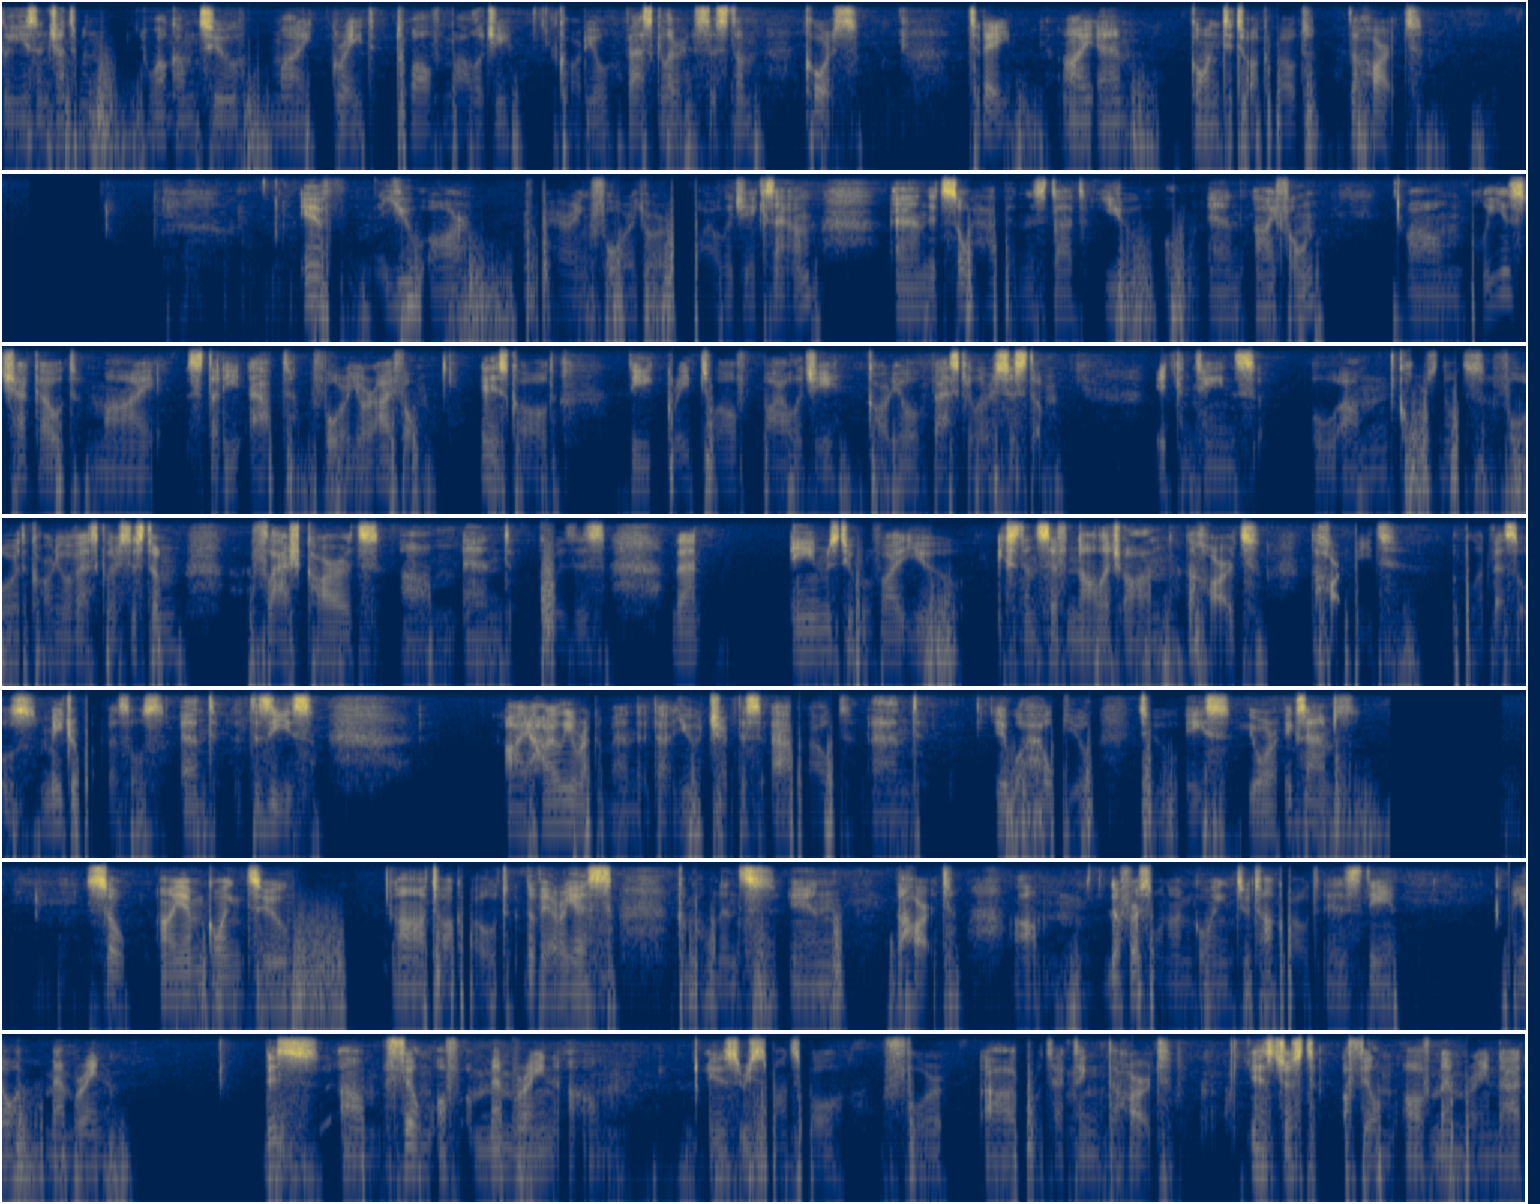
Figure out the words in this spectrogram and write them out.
Ladies and gentlemen, welcome to my grade 12 biology cardiovascular system course. Today I am going to talk about the heart. If you are preparing for your biology exam and it so happens that you own an iPhone, um, please check out my study app for your iPhone. It is called the Grade 12 Biology Cardiovascular System. It contains um, course notes for the cardiovascular system, flashcards, um, and quizzes that aims to provide you extensive knowledge on the heart, the heartbeat, blood vessels, major blood vessels, and disease. I highly recommend that you check this app out and it will help you to ace your exams. So, I am going to uh, talk about the various components in the heart. Um, the first one I'm going to talk about is the membrane. This um, film of membrane um, is responsible for uh, protecting the heart. It is just a film of membrane that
